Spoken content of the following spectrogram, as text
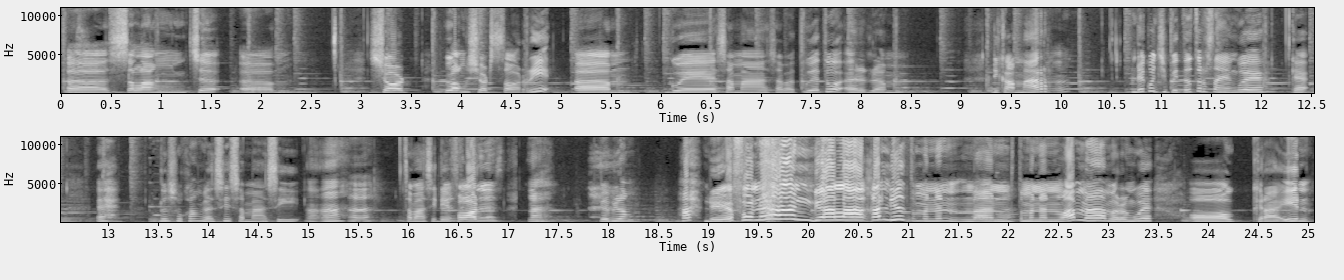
Eh, selang ce em, short long short story em, gue sama sahabat gue tuh ada dalam di kamar. Dia kunci pintu terus nanya gue kayak eh lu suka nggak sih sama si uh Hah? sama si Devon? nah dia bilang hah Devon? Enggak lah kan dia temenan nan- temenan lama bareng gue. Oh kirain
